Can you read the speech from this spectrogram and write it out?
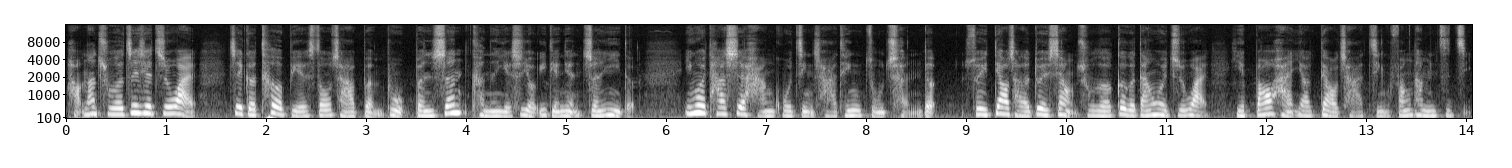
好，那除了这些之外，这个特别搜查本部本身可能也是有一点点争议的，因为它是韩国警察厅组成的，所以调查的对象除了各个单位之外，也包含要调查警方他们自己。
